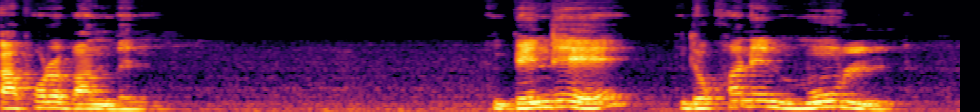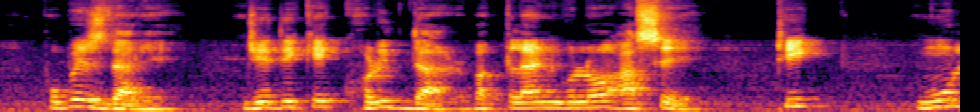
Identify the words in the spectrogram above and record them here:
কাপড়ে বাঁধবেন। বেঁধে দোকানের মূল প্রবেশদ্বারে যেদিকে খরিদ্দার বা ক্লায়েন্টগুলো আসে, ঠিক মূল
